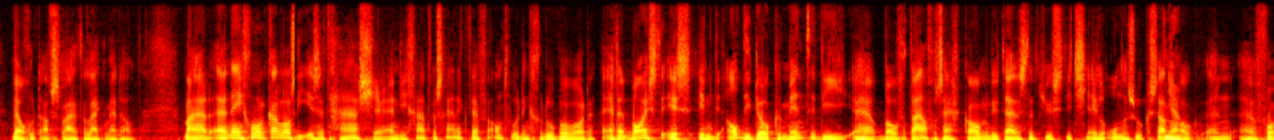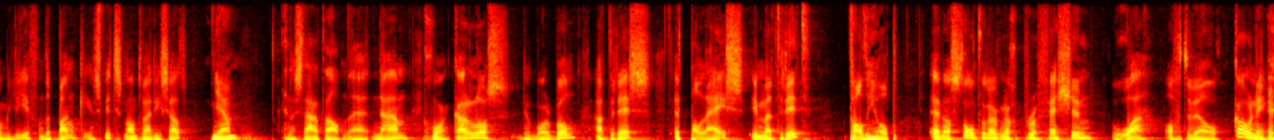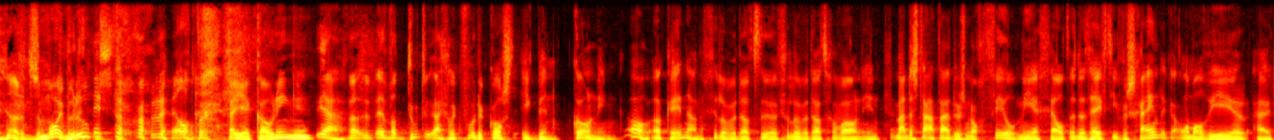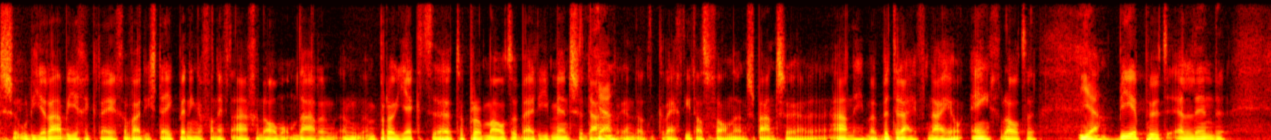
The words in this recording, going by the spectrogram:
Wel goed afsluiten, lijkt mij dan. Maar eh, nee, Juan Carlos die is het haasje. En die gaat waarschijnlijk ter verantwoording geroepen worden. En het mooiste is, in die- al die documenten die boven tafel zijn gekomen... nu tijdens dat justitiële onderzoek... Ja. ook een formulier van de bank in Zwitserland waar die zat. Ja. En dan staat dan eh, naam Juan Carlos de Bourbon, adres, het paleis in Madrid. Valt niet op. En dan stond er ook nog profession roi, oftewel koning. Nou, dat is een mooi beroep. Is toch geweldig? Hey, eh, koning. eh. Ja, wat, wat doet u eigenlijk voor de kost? Ik ben koning. Oh, oké, nou dan vullen we, dat, eh, vullen we dat gewoon in. Maar er staat daar dus nog veel meer geld. En dat heeft hij waarschijnlijk allemaal weer uit Saoedi-Arabië gekregen... waar hij steekpenningen van heeft aangenomen... om daar een, een, een project eh, te promoten bij die mensen daar. Ja. En dan krijgt hij dat van een Spaanse aannemerbedrijf. Nou joh, één grote Ja. beerput ellende.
